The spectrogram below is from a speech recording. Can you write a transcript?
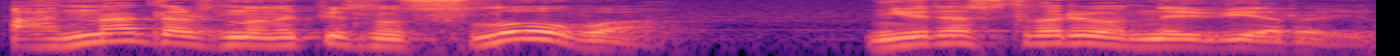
Она должна написано слово, не растворенное верою.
